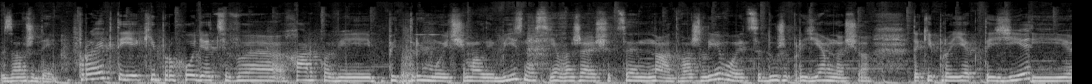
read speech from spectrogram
завжди. Проекти, які проходять в Харкові, підтримуючи малий бізнес, я вважаю, що це надважливо, і це дуже приємно, що такі проєкти є. І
